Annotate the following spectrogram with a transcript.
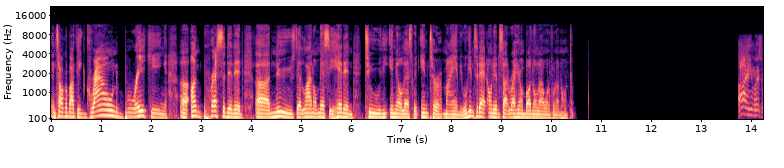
and talk about the groundbreaking, uh, unprecedented uh, news that Lionel Messi headed to the MLS with Inter Miami. We'll get into that on the other side right here on Ball Don't Lie 104.9 I'm as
